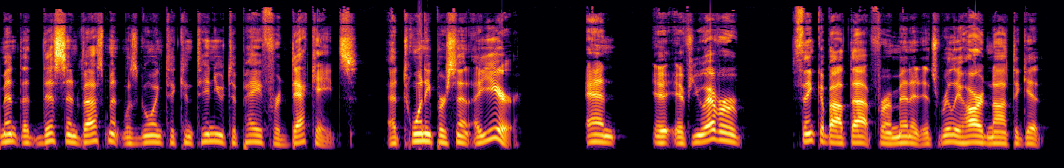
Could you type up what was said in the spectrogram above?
meant that this investment was going to continue to pay for decades at 20% a year. And if you ever think about that for a minute, it's really hard not to get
